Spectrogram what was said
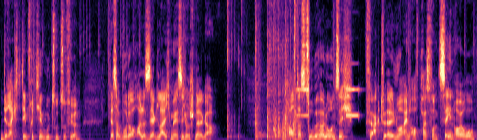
direkt dem Frittiergut zuzuführen. Deshalb wurde auch alles sehr gleichmäßig und schnell gar. Auch das Zubehör lohnt sich. Für aktuell nur einen Aufpreis von 10 Euro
